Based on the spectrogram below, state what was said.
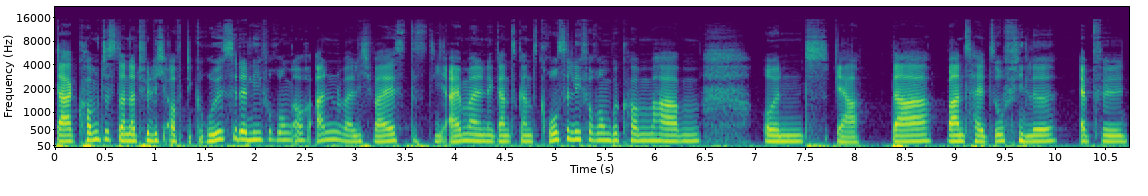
Da kommt es dann natürlich auf die Größe der Lieferung auch an, weil ich weiß, dass die einmal eine ganz, ganz große Lieferung bekommen haben. Und ja, da waren es halt so viele Äpfel,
